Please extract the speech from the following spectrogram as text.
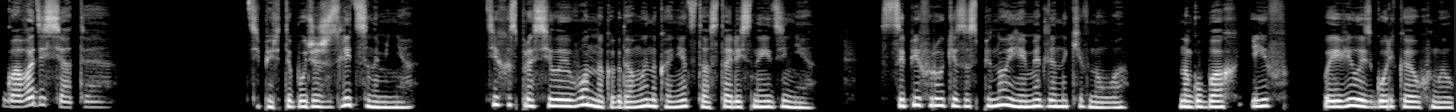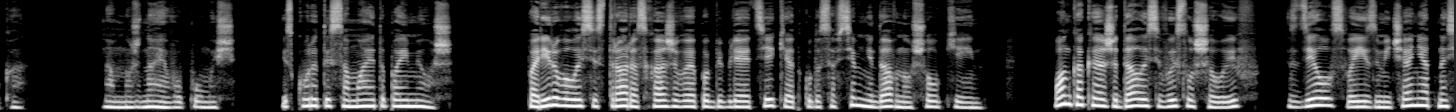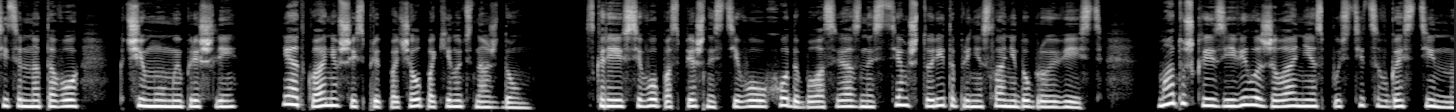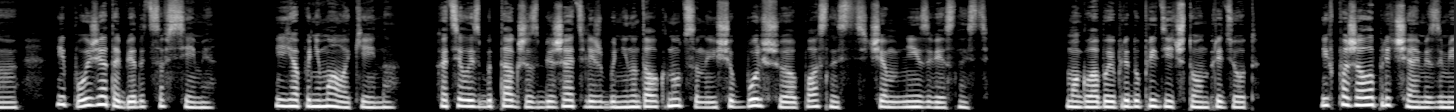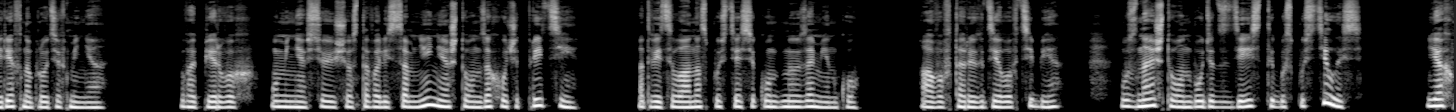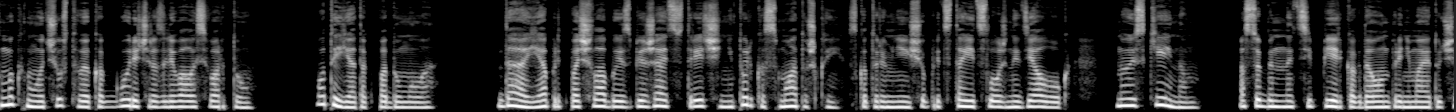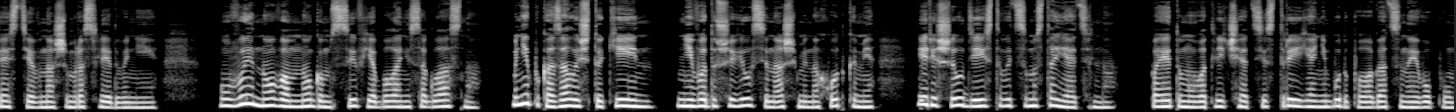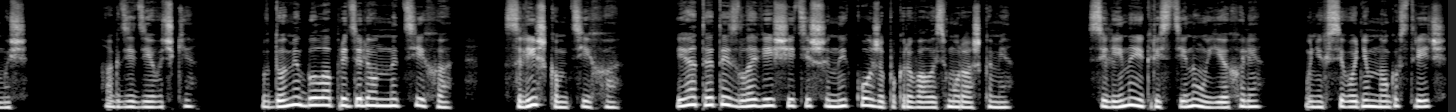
Глава десятая. «Теперь ты будешь злиться на меня?» Тихо спросила Ивонна, когда мы наконец-то остались наедине. Сцепив руки за спиной, я медленно кивнула. На губах Ив появилась горькая ухмылка. «Нам нужна его помощь, и скоро ты сама это поймешь. Парировала сестра, расхаживая по библиотеке, откуда совсем недавно ушел Кейн. Он, как и ожидалось, выслушал Ив, сделал свои замечания относительно того, к чему мы пришли, и, откланившись, предпочел покинуть наш дом. Скорее всего, поспешность его ухода была связана с тем, что Рита принесла недобрую весть. Матушка изъявила желание спуститься в гостиную и позже отобедать со всеми. И я понимала Кейна. Хотелось бы также сбежать, лишь бы не натолкнуться на еще большую опасность, чем неизвестность. Могла бы и предупредить, что он придет, Ив пожала плечами, замерев напротив меня. Во-первых, у меня все еще оставались сомнения, что он захочет прийти, ответила она спустя секундную заминку. А во-вторых, дело в тебе. Узнай, что он будет здесь, ты бы спустилась. Я хмыкнула, чувствуя, как горечь разливалась во рту. Вот и я так подумала. Да, я предпочла бы избежать встречи не только с матушкой, с которой мне еще предстоит сложный диалог, но и с Кейном, особенно теперь, когда он принимает участие в нашем расследовании. Увы, но во многом с я была не согласна. Мне показалось, что Кейн не воодушевился нашими находками и решил действовать самостоятельно, поэтому, в отличие от сестры, я не буду полагаться на его помощь. А где девочки? В доме было определенно тихо, слишком тихо, и от этой зловещей тишины кожа покрывалась мурашками. Селина и Кристина уехали, у них сегодня много встреч.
